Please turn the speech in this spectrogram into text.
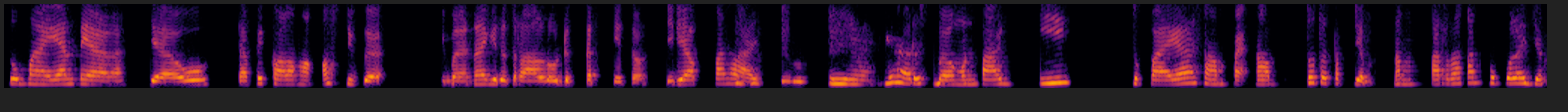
lumayan ya jauh, tapi kalau ngekos juga gimana gitu terlalu deket gitu. Jadi aku kan laju. Iya. Jadi harus bangun pagi supaya sampai kampus tuh tetap jam 6 karena kan kumpulnya jam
